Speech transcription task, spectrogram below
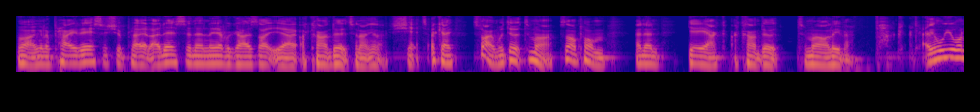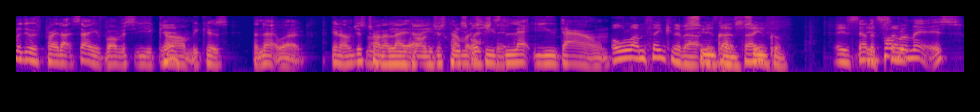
Right, I'm going to play this. I should play it like this. And then the other guy's like, "Yeah, I can't do it tonight." You're like, "Shit, okay, it's fine. We'll do it tomorrow. It's not a problem." And then, "Yeah, yeah, I, I can't do it tomorrow either." Fuck. And all you want to do is play that save, but obviously you can't because the network. You know, I'm just trying Like to lay and it on just how much he's it. let you down. All I'm thinking about Soon is come, that soon come. Is, Now the is some- problem is,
